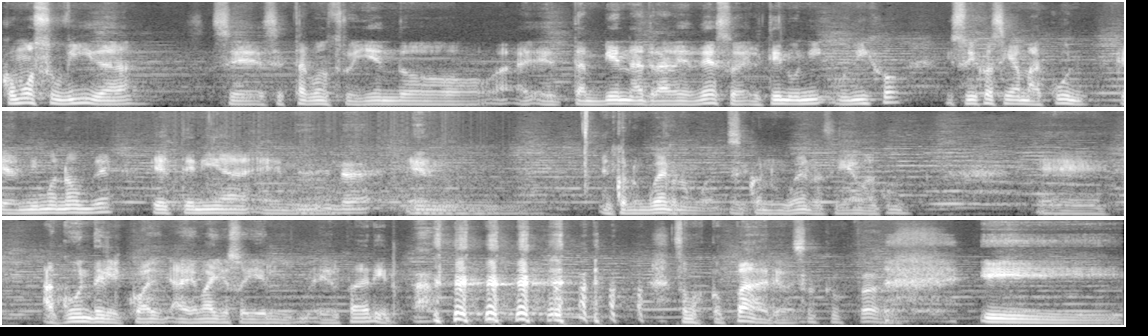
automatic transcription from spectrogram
cómo su vida se, se está construyendo eh, también a través de eso. Él tiene un, un, hijo y su hijo se llama Kun, que es el mismo nombre que él tenía en, La, en, en, en Conungüeno. Sí. En Conungüeno se llama Kun. Eh, Akun, del cual además yo soy el, el padrino. Ah. Somos compadres. Somos compadres. Y,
